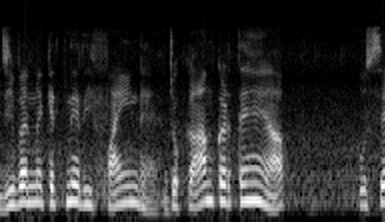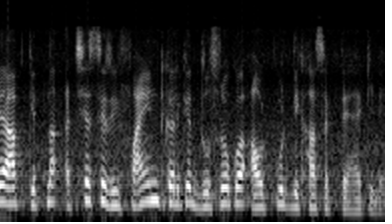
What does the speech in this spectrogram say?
जीवन में कितने रिफाइंड हैं। जो काम करते हैं आप, उससे आप कितना अच्छे से रिफाइंड करके दूसरों को आउटपुट दिखा सकते हैं कि नहीं।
